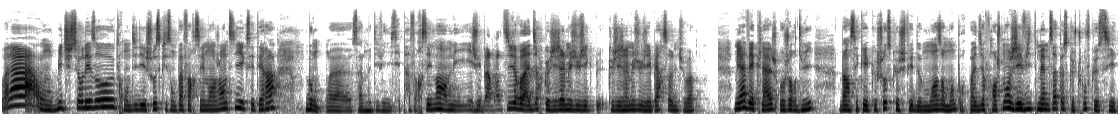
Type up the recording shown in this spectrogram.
voilà, on bitch sur les autres, on dit des choses qui sont pas forcément gentilles, etc. Bon, euh, ça me définissait pas forcément, mais je vais pas mentir à dire que j'ai jamais jugé que j'ai jamais jugé personne, tu vois. Mais avec l'âge, aujourd'hui, ben c'est quelque chose que je fais de moins en moins pour pas dire franchement, j'évite même ça parce que je trouve que c'est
